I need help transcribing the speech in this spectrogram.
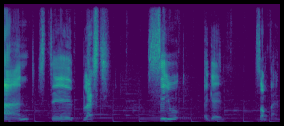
And stay blessed. See you again sometime.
